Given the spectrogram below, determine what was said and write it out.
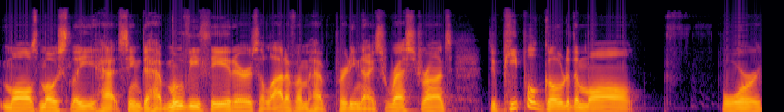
malls mostly ha- seem to have movie theaters. A lot of them have pretty nice restaurants. Do people go to the mall for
